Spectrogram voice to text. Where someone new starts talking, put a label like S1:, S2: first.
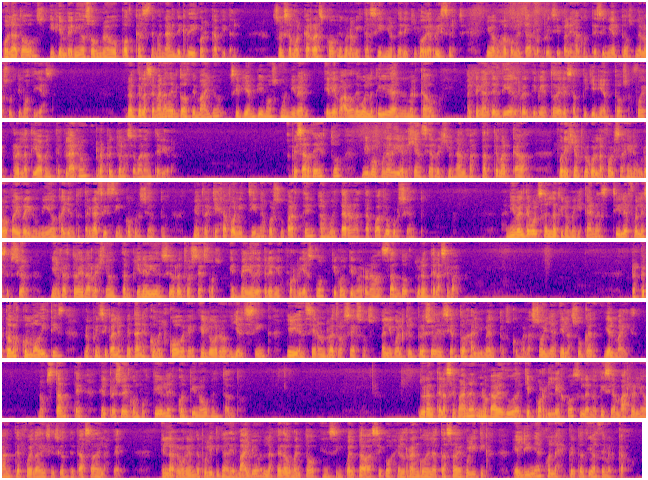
S1: Hola a todos y bienvenidos a un nuevo podcast semanal de Credicor Capital. Soy Samuel Carrasco, economista senior del equipo de Research y vamos a comentar los principales acontecimientos de los últimos días. Durante la semana del 2 de mayo, si bien vimos un nivel elevado de volatilidad en el mercado, al final del día el rendimiento del S&P 500 fue relativamente plano respecto a la semana anterior. A pesar de esto, vimos una divergencia regional bastante marcada, por ejemplo con las bolsas en Europa y Reino Unido cayendo hasta casi 5%, mientras que Japón y China por su parte aumentaron hasta 4%. A nivel de bolsas latinoamericanas, Chile fue la excepción y el resto de la región también evidenció retrocesos en medio de premios por riesgo que continuaron avanzando durante la semana. Respecto a los commodities, los principales metales como el cobre, el oro y el zinc evidenciaron retrocesos, al igual que el precio de ciertos alimentos como la soya, el azúcar y el maíz. No obstante, el precio de combustibles continuó aumentando. Durante la semana no cabe duda que por lejos la noticia más relevante fue la decisión de tasa de la Fed. En la reunión de política de mayo, la Fed aumentó en 50 básicos el rango de la tasa de política en línea con las expectativas de mercado.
